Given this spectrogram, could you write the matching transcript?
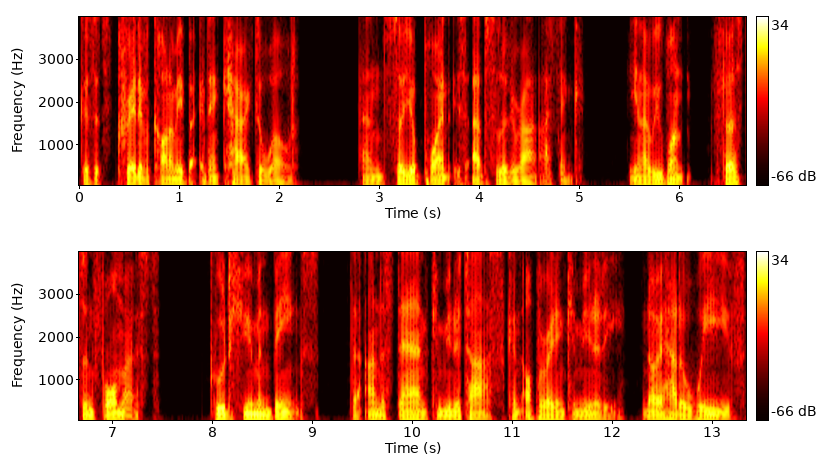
Because it's creative economy, but in a character world. And so your point is absolutely right, I think. You know, we want first and foremost good human beings that understand communitas, can operate in community, know how to weave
